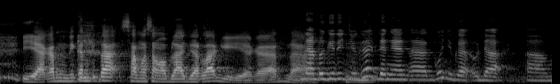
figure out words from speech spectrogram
Iya kan ini kan kita sama-sama belajar lagi ya kan. Nah, nah begitu hmm. juga dengan gue juga udah em,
